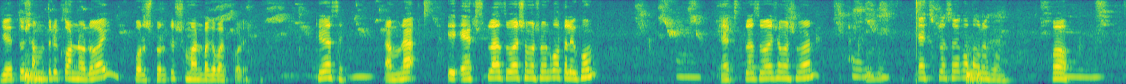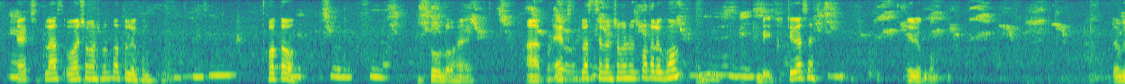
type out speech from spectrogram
যেহেতু সামুদ্রিক কর্ণদ্বয় পরস্পরকে সমান ভাগে ভাগ করে। ঠিক আছে? আমরা এক্স প্লাস ওয়াই সমান সমান কত লিখুম? এক্স প্লাস ওয়াই সমান সমান এক্স প্লাস ওয়াই কত লিখুম? ক? এক্স প্লাস ওয়াই সমান সমান কত লিখুম? কত? ষোলো হ্যাঁ। আর এক্স প্লাস সেভেন সমান সমান কত লিখুম? বিশ ঠিক আছে? এরকম। তবে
